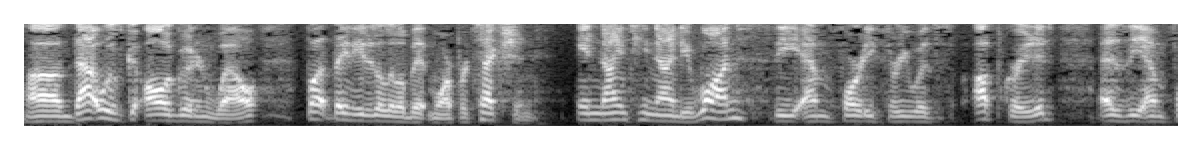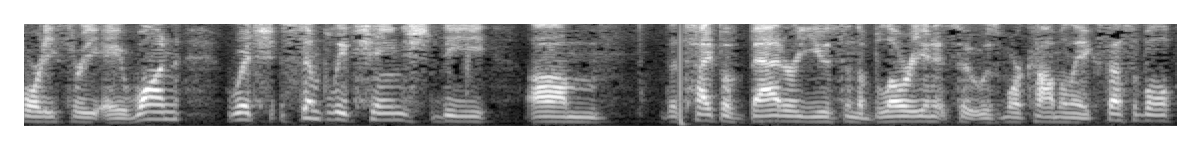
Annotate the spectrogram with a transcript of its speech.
uh, that was all good and well, but they needed a little bit more protection. In 1991, the M43 was upgraded as the M43A1, which simply changed the um, the type of battery used in the blower unit so it was more commonly accessible,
